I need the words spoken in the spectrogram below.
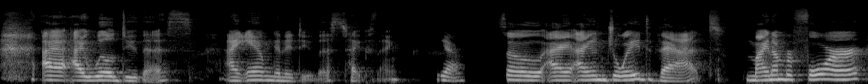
I, I will do this. I am to do this type thing. Yeah. So I, I enjoyed that. My number four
